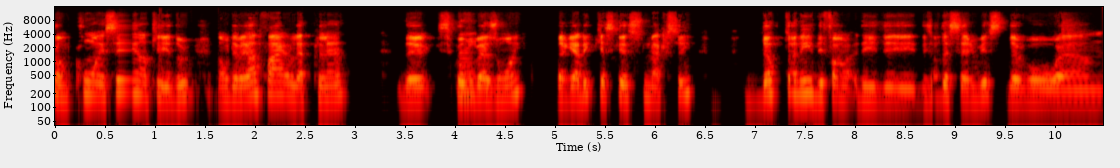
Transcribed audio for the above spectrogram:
comme coincé entre les deux. Donc, vous devriez faire le plan de ce quoi vos besoins, de regarder qu'est-ce que c'est le marché, d'obtenir des, des, offres de services de vos, euh,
